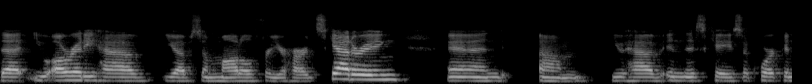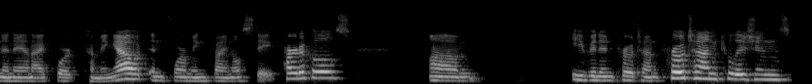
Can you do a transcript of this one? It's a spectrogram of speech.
that you already have, you have some model for your hard scattering and um, you have, in this case, a quark and an antiquark coming out and forming final state particles. Um, even in proton-proton collisions,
